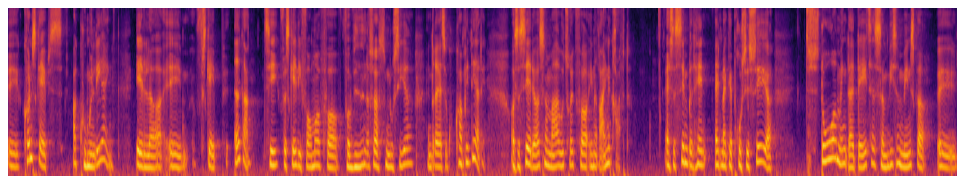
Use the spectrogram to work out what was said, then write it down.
øh, kundskabsakkumulering, eller øh, skabe adgang til forskellige former for, for viden, og så, som du siger, Andreas, at kunne kombinere det. Og så ser det også som meget udtryk for en regnekraft. Altså simpelthen, at man kan processere store mængder af data, som vi som mennesker øh,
